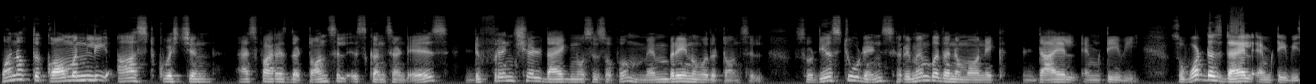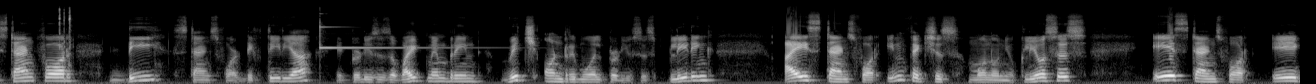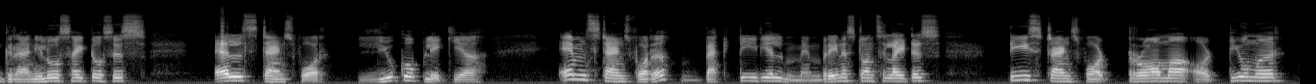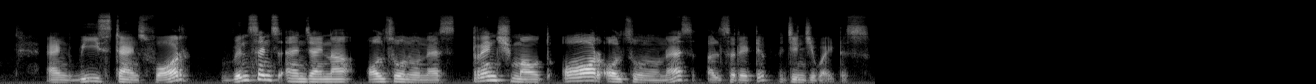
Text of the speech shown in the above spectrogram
One of the commonly asked question as far as the tonsil is concerned is differential diagnosis of a membrane over the tonsil. So dear students, remember the mnemonic dial MTV. So what does dial MTV stand for? D stands for diphtheria. It produces a white membrane which on removal produces bleeding. I stands for infectious mononucleosis. A stands for agranulocytosis. L stands for leukoplakia M stands for a bacterial membranous tonsillitis. T stands for trauma or tumor. And V stands for Vincent's angina, also known as trench mouth or also known as ulcerative gingivitis.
